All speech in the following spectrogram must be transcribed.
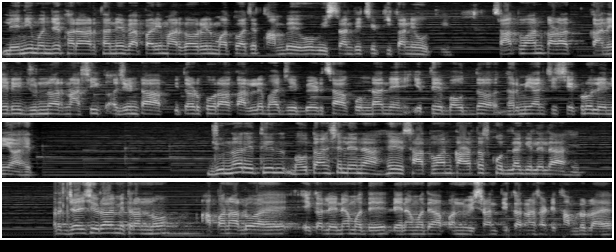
लेणी म्हणजे खऱ्या अर्थाने व्यापारी मार्गावरील महत्त्वाचे थांबे व विश्रांतीची ठिकाणे होती. सातवाहन काळात कानेरी जुन्नर नाशिक अजिंठा पितळखोरा कारलेभाजे बेडसा कोंडाणे येथे बौद्ध धर्मियांची शेकडो लेणी आहेत. जुन्नर येथील बहुतांश लेण्या हे सातवाहन काळातच खोदल्या गेलेल्या आहेत. तर जय शिवराय मित्रांनो आपण आलो आहे एका लेण्यामध्ये. लेण्यामध्ये आपण विश्रांती करण्यासाठी थांबलेलो आहे.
